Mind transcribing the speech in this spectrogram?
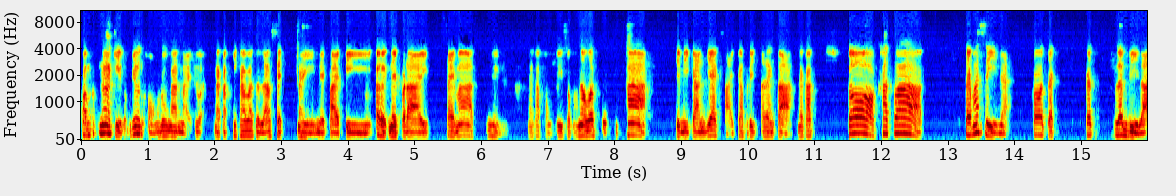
ความคืบหน้าเกี่ยวกับเรื่องของโรงงานใหม่ด้วยนะครับ ที่คาดว่าจะแล้วเสร็จในในปลายปีเออในปลายไตรมาสหนึ่งนะครับ ของปี2565 จะมีการแยกสายการผลิตอะไรต่างๆนะครับ ก็คาดว่าไตรมาสสี่เนี่ยก็จะ เริ่มดีละ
